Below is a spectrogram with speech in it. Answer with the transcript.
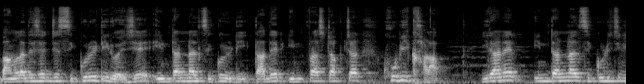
বাংলাদেশের যে সিকিউরিটি রয়েছে ইন্টারনাল সিকিউরিটি তাদের ইনফ্রাস্ট্রাকচার খুবই খারাপ। ইরানের ইন্টারনাল সিকিউরিটির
